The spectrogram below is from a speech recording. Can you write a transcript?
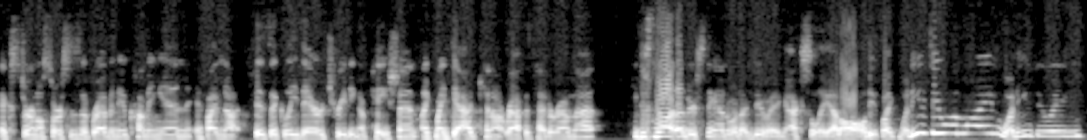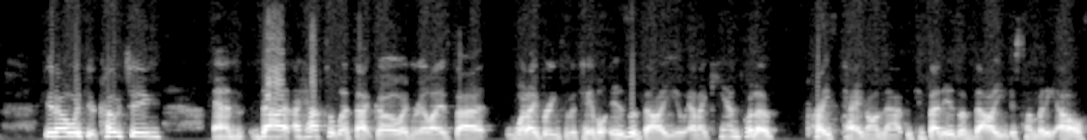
external sources of revenue coming in. If I'm not physically there treating a patient, like my dad cannot wrap his head around that. He does not understand what I'm doing actually at all. He's like, what do you do online? What are you doing, you know, with your coaching? And that I have to let that go and realize that what I bring to the table is of value and I can put a price tag on that because that is a value to somebody else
